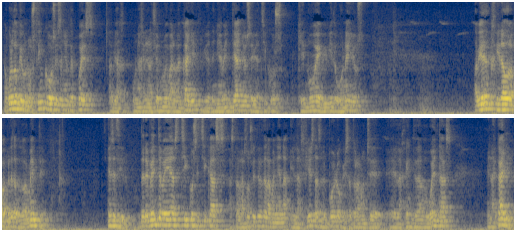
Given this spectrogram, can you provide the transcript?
Me acuerdo que unos 5 o 6 años después había una generación nueva en la calle, yo ya tenía 20 años, había chicos que no he vivido con ellos. Había girado la papeleta totalmente. Es decir, de repente veías chicos y chicas hasta las 2 y 3 de la mañana en las fiestas del pueblo, que está toda la noche eh, la gente dando vueltas en la calle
